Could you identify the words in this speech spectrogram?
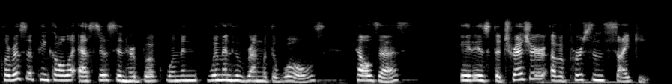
Clarissa Pinkola Estes, in her book Women Women Who Run with the Wolves, tells us it is the treasure of a person's psyche,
